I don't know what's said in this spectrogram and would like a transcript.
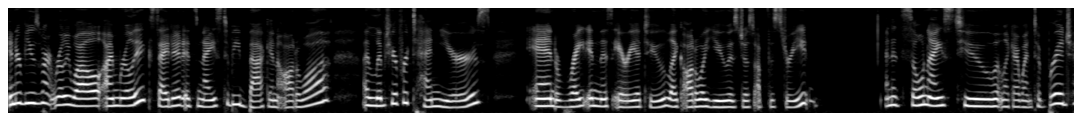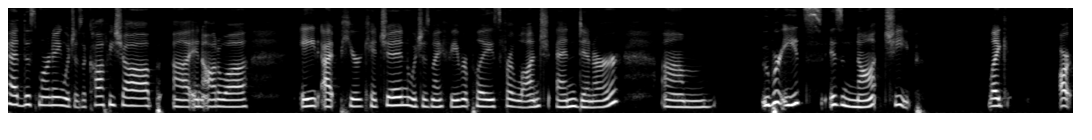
interviews went really well. I'm really excited. It's nice to be back in Ottawa. I lived here for 10 years and right in this area too. Like Ottawa U is just up the street. And it's so nice to, like, I went to Bridgehead this morning, which is a coffee shop uh, in Ottawa, ate at Pure Kitchen, which is my favorite place for lunch and dinner. Um, Uber Eats is not cheap. Like, are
